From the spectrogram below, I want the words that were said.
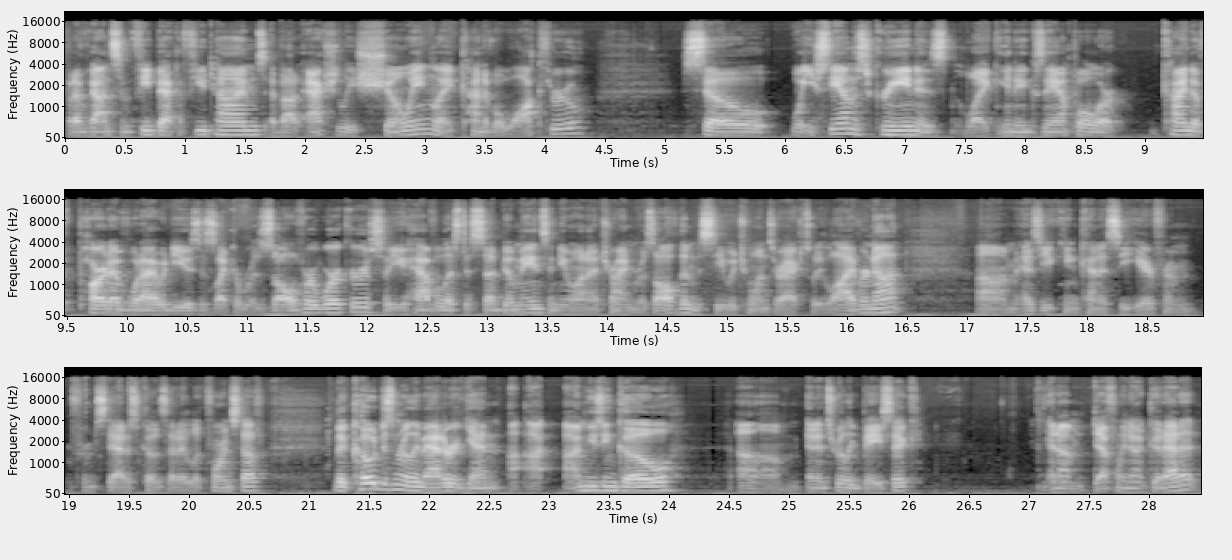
but I've gotten some feedback a few times about actually showing like kind of a walkthrough. So what you see on the screen is like an example or kind of part of what I would use as like a resolver worker. So you have a list of subdomains and you want to try and resolve them to see which ones are actually live or not um, as you can kind of see here from, from status codes that I look for and stuff. The code doesn't really matter. Again, I, am using Go, um, and it's really basic, and I'm definitely not good at it.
